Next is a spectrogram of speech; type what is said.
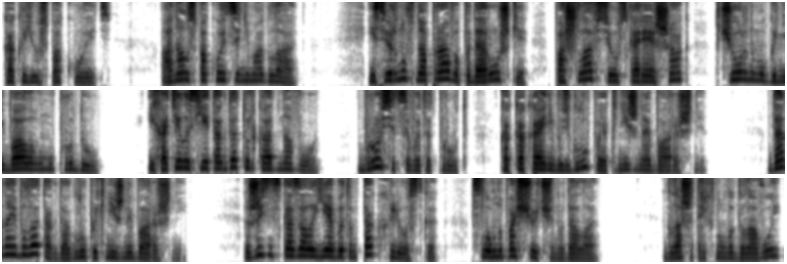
как ее успокоить. Она успокоиться не могла, и, свернув направо по дорожке, пошла, все ускоряя шаг, к черному Ганнибаловому пруду. И хотелось ей тогда только одного — броситься в этот пруд, как какая-нибудь глупая книжная барышня. Да она и была тогда глупой книжной барышней. Жизнь сказала ей об этом так хлестко, словно пощечину дала. Глаша тряхнула головой,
